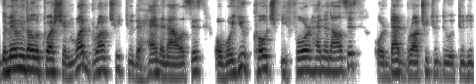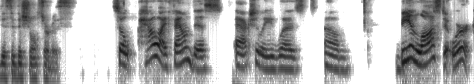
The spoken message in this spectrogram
the million dollar question what brought you to the hand analysis, or were you coached before hand analysis, or that brought you to do, to do this additional service? So, how I found this actually was um, being lost at work.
